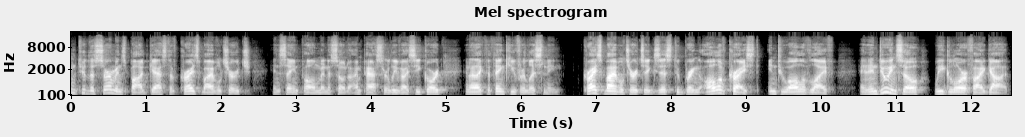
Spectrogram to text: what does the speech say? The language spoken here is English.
Welcome to the Sermons podcast of Christ Bible Church in St. Paul, Minnesota. I'm Pastor Levi Secord, and I'd like to thank you for listening. Christ Bible Church exists to bring all of Christ into all of life, and in doing so, we glorify God.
